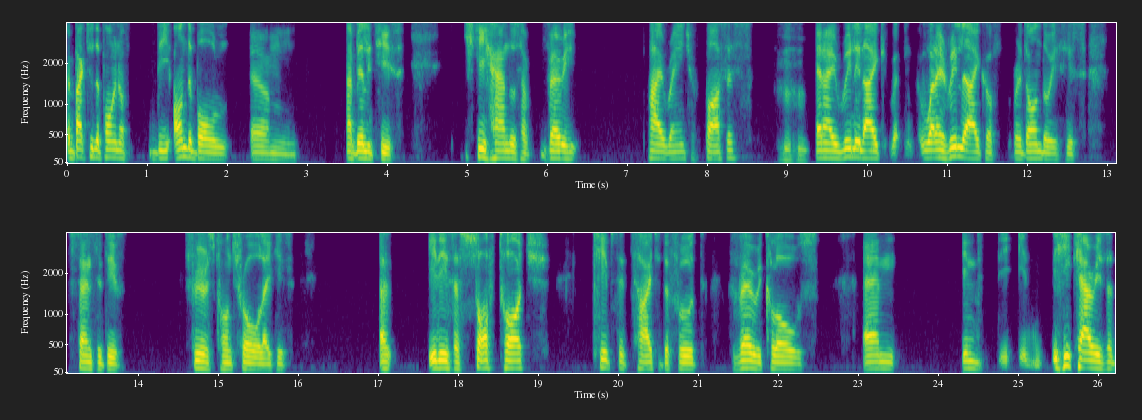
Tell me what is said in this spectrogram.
back to the point of the on the ball um, abilities, he handles a very high range of passes, mm-hmm. and I really like what I really like of Redondo is his sensitive, fierce control. Like his, uh, it is a soft touch keeps it tied to the foot, very close, and in he carries a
